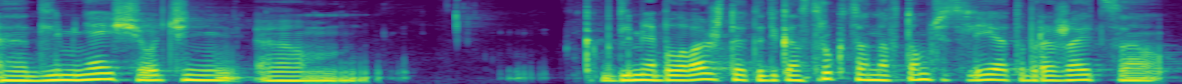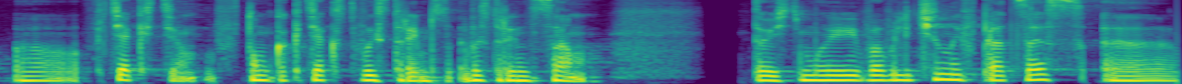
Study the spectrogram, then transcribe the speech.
э, для меня еще очень эм, для меня было важно, что эта деконструкция, она в том числе и отображается э, в тексте, в том, как текст выстроен, выстроен сам. То есть мы вовлечены в процесс, э,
